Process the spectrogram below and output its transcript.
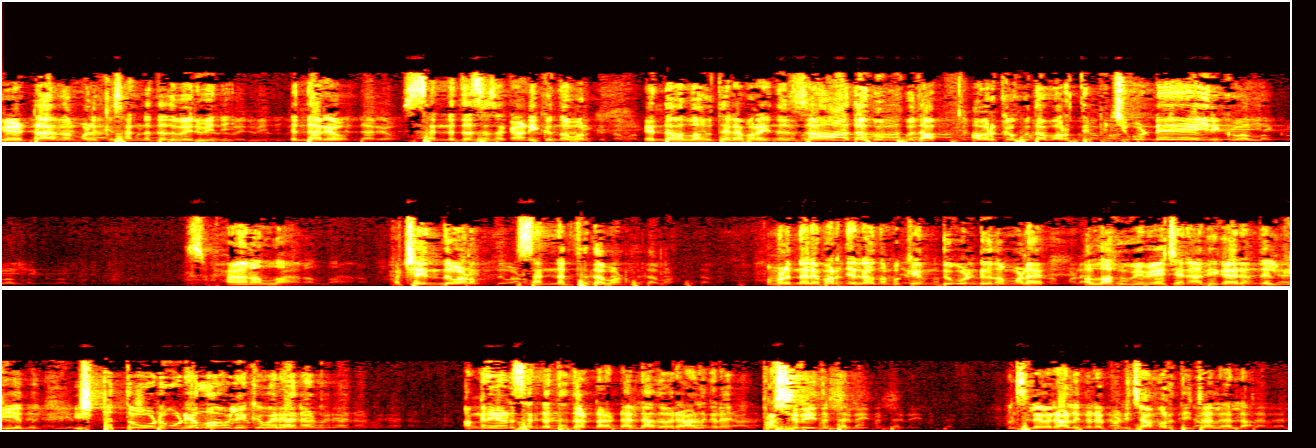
കേട്ടാൽ നമ്മൾക്ക് സന്നദ്ധത വരും ഇനി. എന്താറിയോ? സന്നദ്ധത കാണിക്കുന്നവർ എന്താ അള്ളാഹു തല പറയുന്നത്? ഹുദ. അവർക്ക് ഹുദ വർദ്ധിപ്പിച്ചുകൊണ്ടേയിരിക്കും അള്ളാഹ് പക്ഷെ എന്ത് വേണം? സന്നദ്ധത വേണം. നമ്മൾ ഇന്നലെ പറഞ്ഞല്ലോ നമുക്ക് എന്തുകൊണ്ട് നമ്മളെ അള്ളാഹു വിവേചനാധികാരം നൽകിയെന്ന്. ഇഷ്ടത്തോടുകൂടി അള്ളാഹുലേക്ക് വരാനാണ്. അങ്ങനെയാണ് സന്നദ്ധത ഉണ്ടാകേണ്ടത്. അല്ലാതെ ഒരാൾ ഇങ്ങനെ പ്രഷർ ചെയ്തിട്ടല്ല. മനസ്സിലായി? ഒരാൾ ഇങ്ങനെ പിടിച്ചമർത്തിയിട്ടല്ല.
